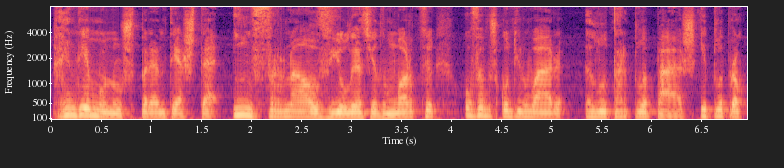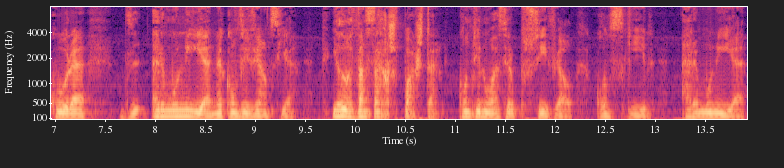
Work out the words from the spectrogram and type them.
rendemo-nos perante esta infernal violência de morte ou vamos continuar a lutar pela paz e pela procura de harmonia na convivência? Ele avança a resposta. Continua a ser possível conseguir harmonia,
